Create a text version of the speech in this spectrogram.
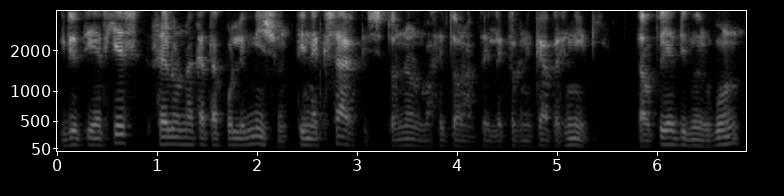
διότι οι αρχές θέλουν να καταπολεμήσουν την εξάρτηση των νέων μαθητών από τα ηλεκτρονικά παιχνίδια, τα οποία δημιουργούν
